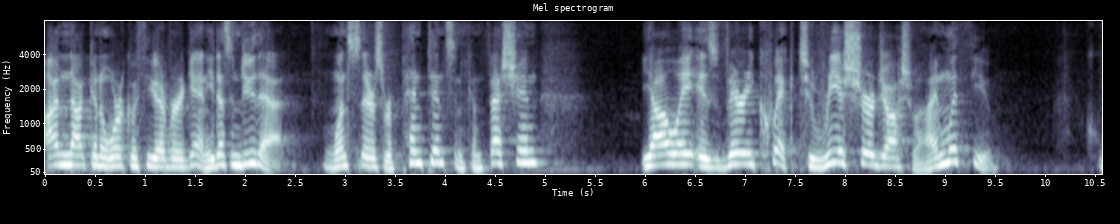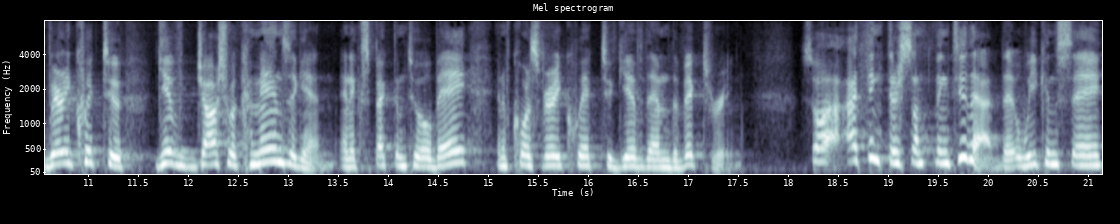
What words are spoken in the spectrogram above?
I'm not going to work with you ever again. He doesn't do that. Once there's repentance and confession, Yahweh is very quick to reassure Joshua, I'm with you. Very quick to give Joshua commands again and expect them to obey. And of course, very quick to give them the victory. So I think there's something to that, that we can say,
